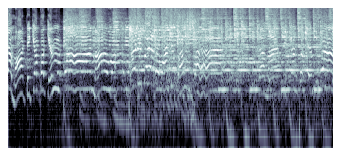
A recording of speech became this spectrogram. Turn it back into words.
ಟಮಾಟಿ ಕೆಂಪ ಕೆಂಪ ಮಾವ. ಅಡಿಬಾರ ಒಂದು ಪಂಪ. ಟಮಾಟಿ ಕೆಂಪ ಕೆಂಪ.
